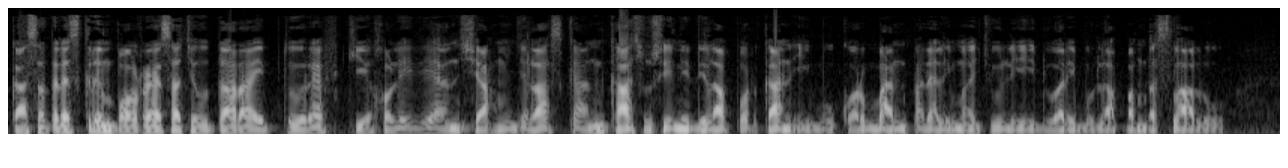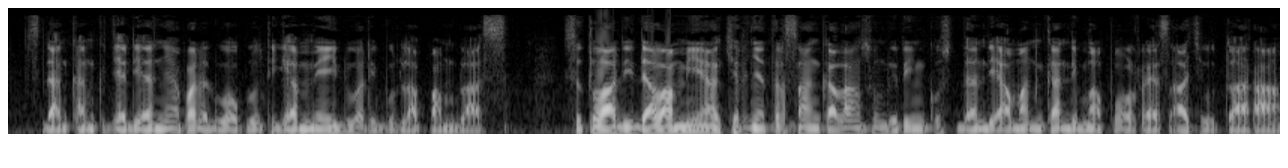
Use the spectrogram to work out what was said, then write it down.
Kasat Reskrim Polres Aceh Utara Ibtu Refki Holidian Syah menjelaskan kasus ini dilaporkan ibu korban pada 5 Juli 2018 lalu. Sedangkan kejadiannya pada 23 Mei 2018. Setelah didalami, akhirnya tersangka langsung diringkus dan diamankan di Mapolres Aceh Utara.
